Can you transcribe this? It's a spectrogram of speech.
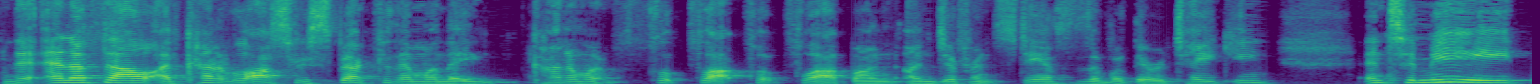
The NFL, I've kind of lost respect for them when they kind of went flip flop, flip flop on, on different stances of what they were taking. And to me,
